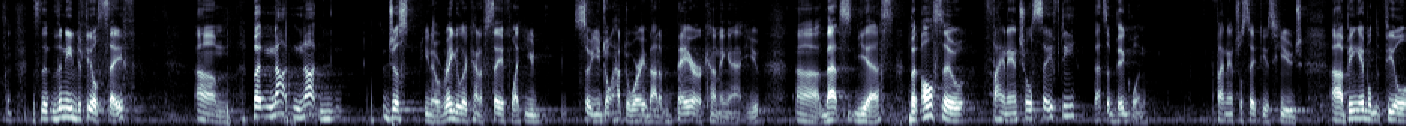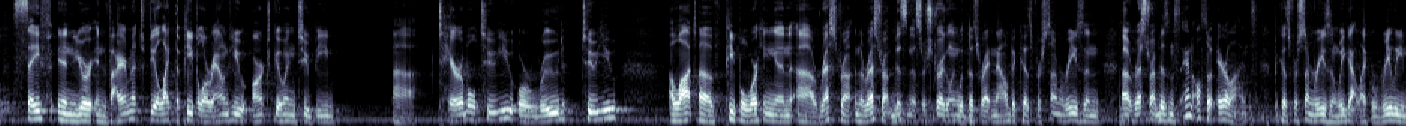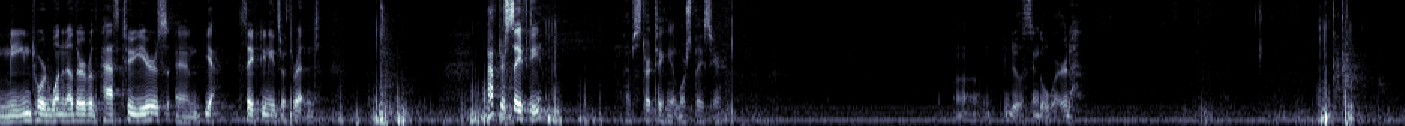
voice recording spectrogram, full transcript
it's the, the, need to feel safe. Um, but not, not just you know regular kind of safe like you so you don't have to worry about a bear coming at you uh, that's yes but also financial safety that's a big one Financial safety is huge. Uh, being able to feel safe in your environment, feel like the people around you aren't going to be uh, terrible to you or rude to you. A lot of people working in uh, restaurant in the restaurant business are struggling with this right now because for some reason, uh, restaurant business and also airlines, because for some reason we got like really mean toward one another over the past two years, and yeah, safety needs are threatened. After safety, I have to start taking up more space here. Um, do a single word.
